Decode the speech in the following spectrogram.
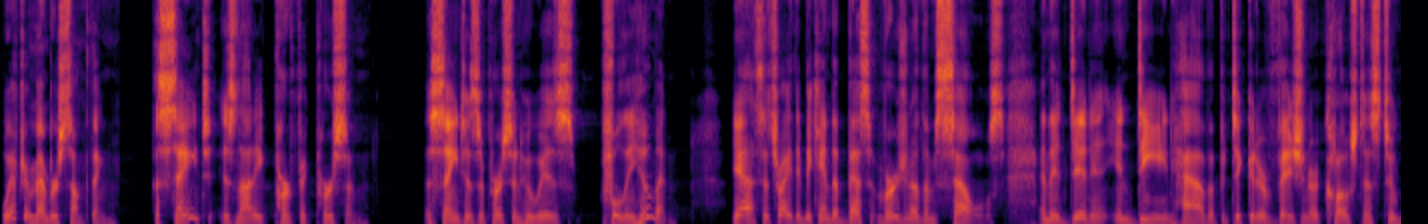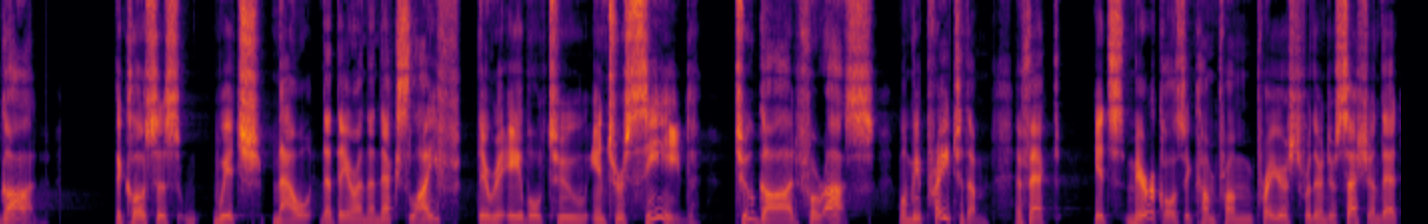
We have to remember something. A saint is not a perfect person. A saint is a person who is fully human. Yes, that's right. They became the best version of themselves, and they did indeed have a particular vision or closeness to God. The closest which, now that they are in the next life, they were able to intercede to God for us when we pray to them. In fact, it's miracles that come from prayers for their intercession that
